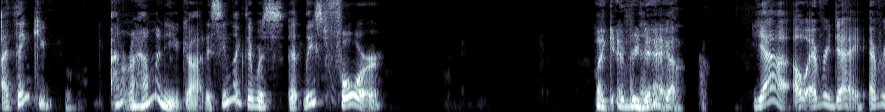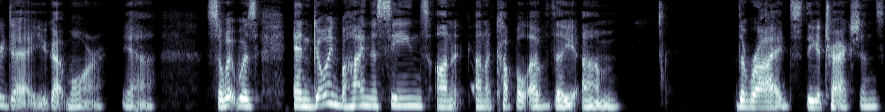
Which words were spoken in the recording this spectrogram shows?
I think you, I don't know how many you got. It seemed like there was at least four. Like every day. Got, yeah. Oh, every day, every day you got more. Yeah. So it was, and going behind the scenes on, on a couple of the, um, the rides, the attractions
